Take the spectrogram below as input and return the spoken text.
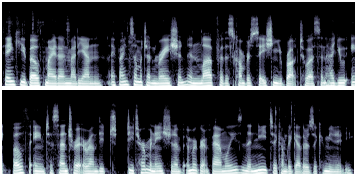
Thank you both, Mayra and Marianne. I find so much admiration and love for this conversation you brought to us and how you a- both aim to center it around the ch- determination of immigrant families and the need to come together as a community.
